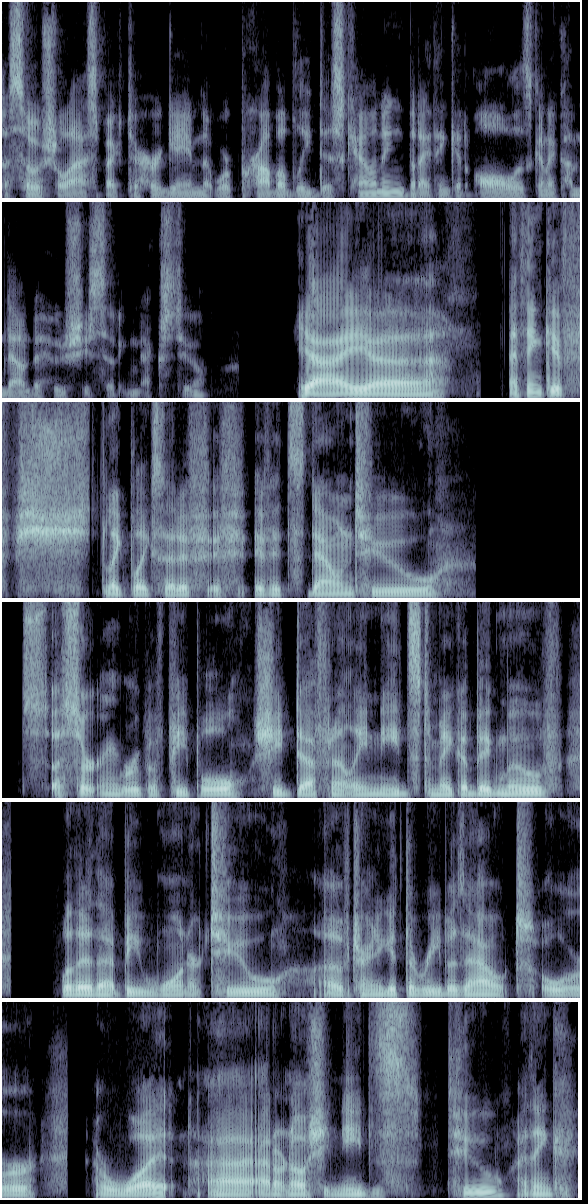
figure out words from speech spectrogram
a social aspect to her game that we're probably discounting, but I think it all is going to come down to who she's sitting next to. Yeah, I uh, I think if sh like Blake said, if if if it's down to a certain group of people, she definitely needs to make a big move, whether that be one or two of trying to get the Rebas out or or what. Uh, I don't know if she needs to. I think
